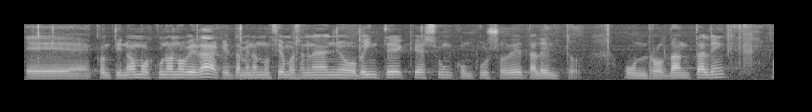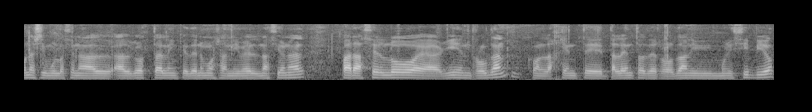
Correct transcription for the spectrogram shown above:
eh, continuamos con una novedad que también anunciamos en el año 20, que es un concurso de talento, un Roldán Talent, una simulación al, al Got Talent que tenemos a nivel nacional para hacerlo aquí en Roldán, con la gente de talento de Roldán y municipio.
